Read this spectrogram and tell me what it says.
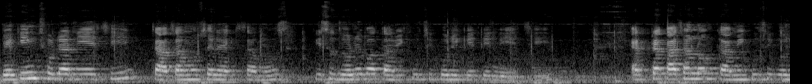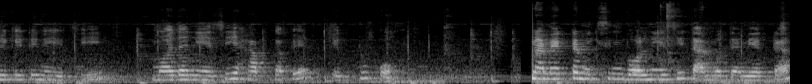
বেকিং সোডা নিয়েছি, চা চামচের এক চামচ, কিছু ধনেপাতা আমি কুচি করে কেটে নিয়েছি। একটা কাঁচা লঙ্কা আমি কুচি করে কেটে নিয়েছি। ময়দা নিয়েছি, হাফ কাপের একটু কম। আমি একটা মিক্সিং বল নিয়েছি, তার মধ্যে আমি একটা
